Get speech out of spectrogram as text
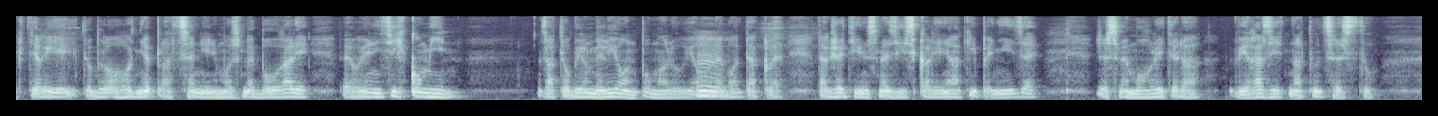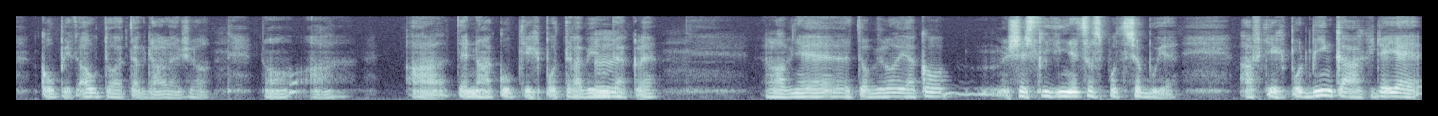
který to bylo hodně placený, nebo jsme bourali ve Hojenicích komín. Za to byl milion pomalu, jo, mm. nebo takhle. Takže tím jsme získali nějaký peníze, že jsme mohli teda vyrazit na tu cestu, koupit auto a tak dále. Že? No a, ten nákup těch potravin hmm. takhle. Hlavně to bylo jako šest lidí něco spotřebuje. A v těch podmínkách, kde je,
